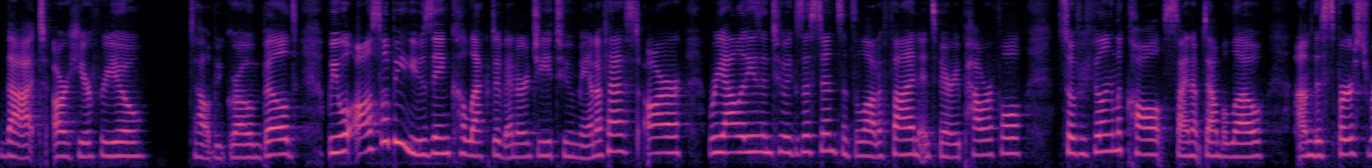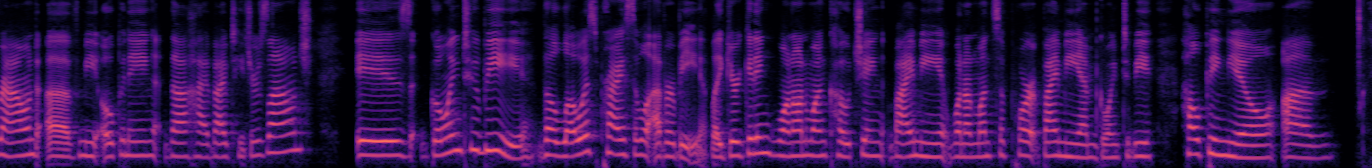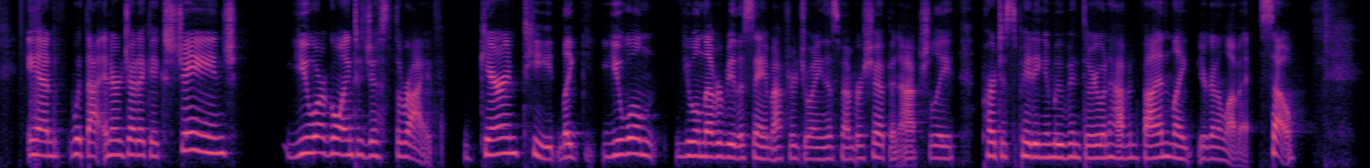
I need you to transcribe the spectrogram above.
that are here for you, to help you grow and build. We will also be using collective energy to manifest our realities into existence. It's a lot of fun. It's very powerful. So if you're feeling the call, sign up down below. Um, this first round of me opening the High Vibe Teachers Lounge is going to be the lowest price it will ever be. Like you're getting one-on-one coaching by me, one-on-one support by me. I'm going to be helping you. Um, and with that energetic exchange, you are going to just thrive. Guaranteed. Like you will you will never be the same after joining this membership and actually participating and moving through and having fun. Like you're gonna love it. So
